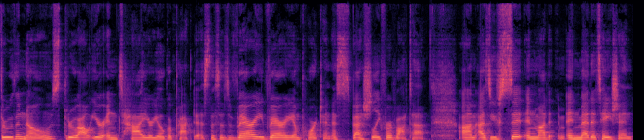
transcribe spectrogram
through the nose throughout your entire yoga practice. This is very, very important, especially for Vata. Um, as you sit in, med- in meditation,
